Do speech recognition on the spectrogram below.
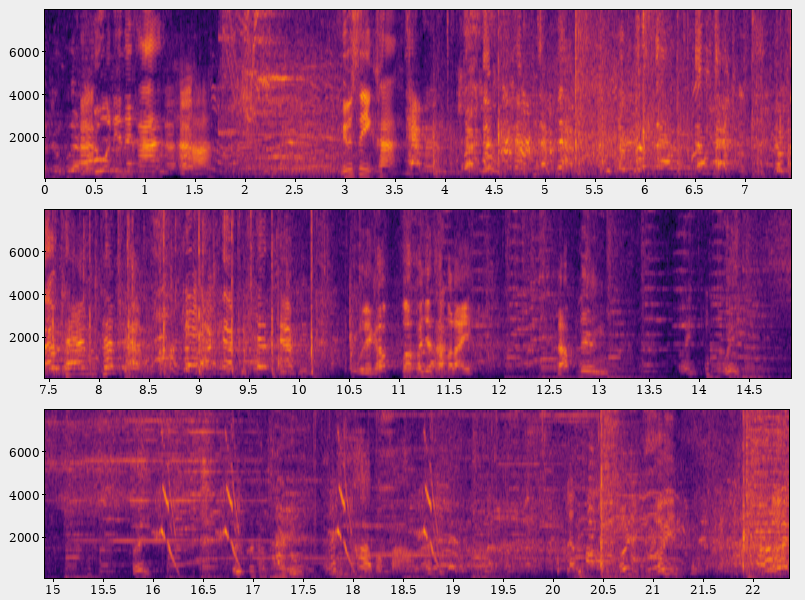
อนดูเพื่อนดูอันนี้นะคะฮะมิวสิกค่ะแทมแทมแทมดูเลยครับว่าเขาจะทำอะไร นับหนึ่งเฮ้ยโอ้ยเฮ้ยเฮ้ยเขาทำท่าดูเป็นผ้าเปล่าๆนะแล้วเขาเฮ้ยเฮ้ยเฮ้ย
